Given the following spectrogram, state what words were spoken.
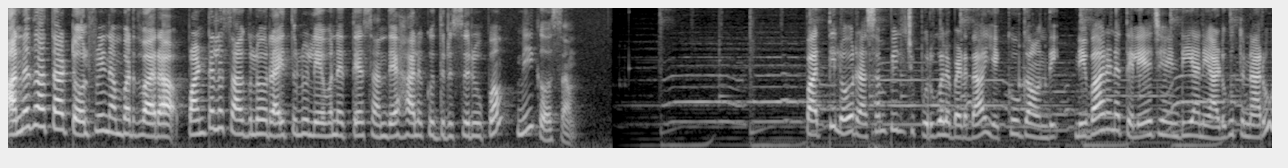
అన్నదాత టోల్ ఫ్రీ నంబర్ ద్వారా పంటల సాగులో రైతులు లేవనెత్తే సందేహాలకు దృశ్య రూపం మీకోసం. పత్తిలో రసం పీల్చు పురుగుల బెడద ఎక్కువగా ఉంది. నివారణ తెలియజేయండి అని అడుగుతున్నారు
